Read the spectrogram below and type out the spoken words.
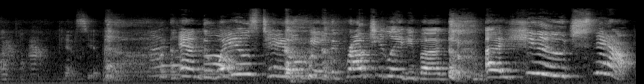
Can't see it. And the whale's tail gave the grouchy ladybug a huge snap.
